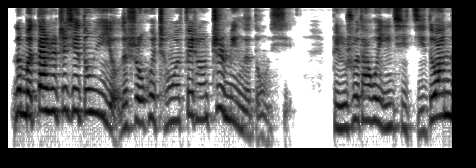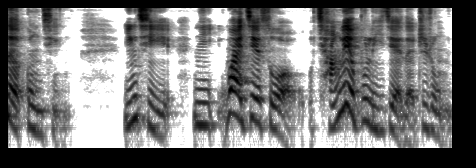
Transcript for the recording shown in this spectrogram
那么，但是这些东西有的时候会成为非常致命的东西，比如说它会引起极端的共情，引起你外界所强烈不理解的这种，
